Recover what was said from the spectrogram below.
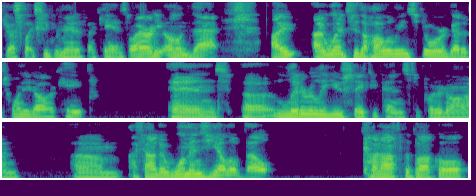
dressed like Superman if I can. So I already owned that. I, I went to the Halloween store, got a $20 cape, and uh, literally used safety pins to put it on. Um, I found a woman's yellow belt, cut off the buckle,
